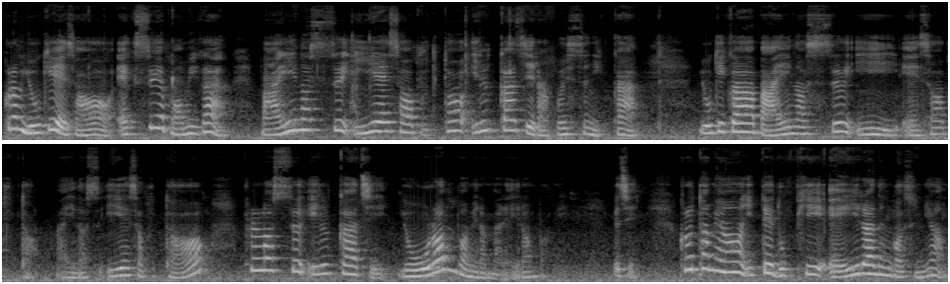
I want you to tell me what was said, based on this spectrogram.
그럼 여기에서 x의 범위가 마이너스 2에서부터 1까지라고 했으니까 여기가 마이너스 2에서부터 마이너스 2에서부터 플러스 1까지 요런 범위란 말이에요. 이런 범위. 그지? 그렇다면 이때 높이 a라는 것은요.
